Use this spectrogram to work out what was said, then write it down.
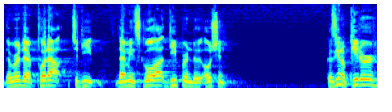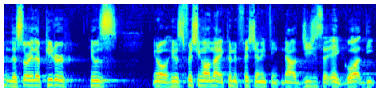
The word there, put out to deep, that means go out deeper in the ocean. Because, you know, Peter, in the story there, Peter, he was you know, he was fishing all night, couldn't fish anything. Now Jesus said, hey, go out deep.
